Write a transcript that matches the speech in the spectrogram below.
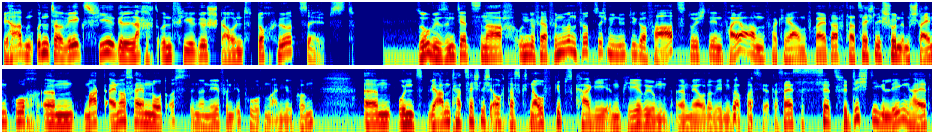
Wir haben unterwegs viel gelacht und viel gestaunt, doch hört selbst. So, wir sind jetzt nach ungefähr 45-minütiger Fahrt durch den Feierabendverkehr am Freitag tatsächlich schon im Steinbruch ähm, Markt Einersheim Nordost in der Nähe von Iphofen angekommen. Ähm, und wir haben tatsächlich auch das Knauf Gips KG Imperium äh, mehr oder weniger passiert. Das heißt, es ist jetzt für dich die Gelegenheit,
